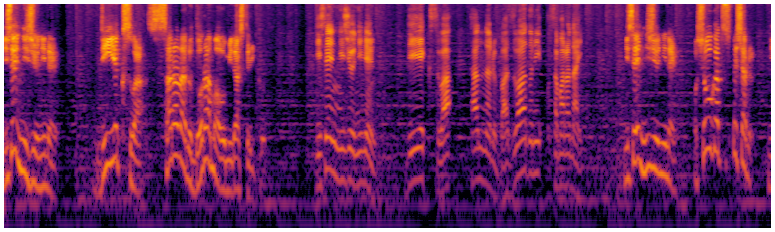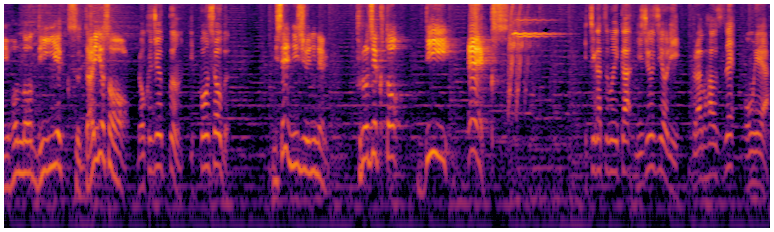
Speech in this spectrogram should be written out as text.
2022年 DX はさらなるドラマを生み出していく2022年 DX は単なるバズワードに収まらない2022年お正月スペシャル日本の DX 大予想。60分一本勝負。2022年プロジェクト DX1 月6日20時よりクラブハウスでオンエア。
